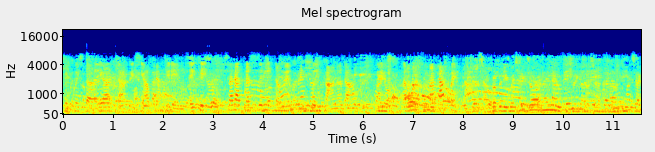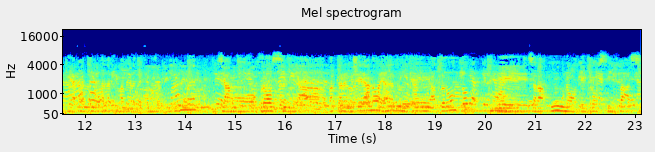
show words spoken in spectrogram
per questa realtà che si apre a Firenze e che sarà trasferita ben presto in Canada. Eh, la prossima tappa è il Canada. Proprio di questi giorni l'ufficializzazione della notizia che a partire dalla primavera del 2022 siamo prossimi a varcare l'oceano e a a Toronto e sarà uno dei prossimi passi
